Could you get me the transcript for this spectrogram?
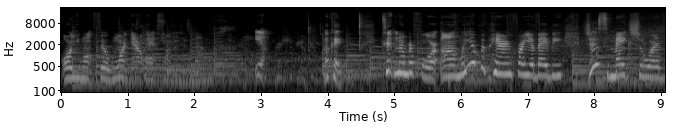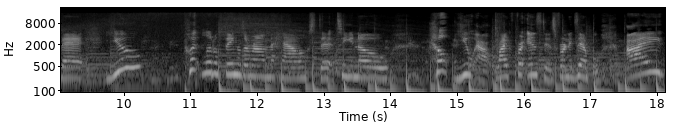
or you won't feel worn out at something. Yeah. Okay. Tip number four. Um, when you're preparing for your baby, just make sure that you put little things around the house that to you know help you out. Like for instance, for an example, I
